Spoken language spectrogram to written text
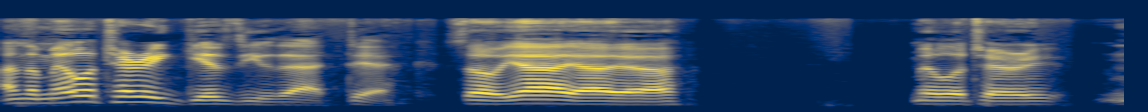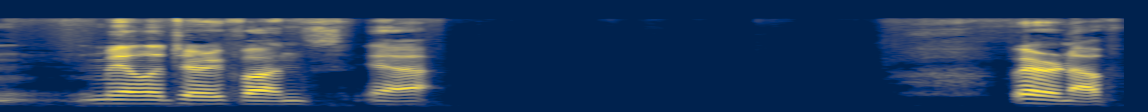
And the military gives you that dick. So, yeah, yeah, yeah. Military. Military funds. Yeah. Fair enough.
